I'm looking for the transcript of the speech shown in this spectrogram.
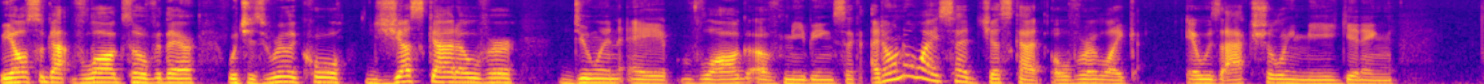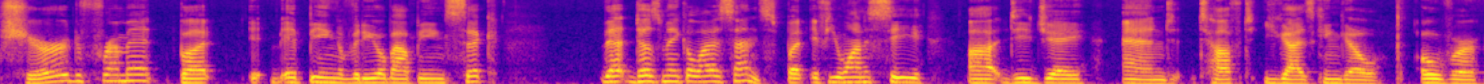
We also got vlogs over there, which is really cool. Just got over doing a vlog of me being sick. I don't know why I said just got over, like it was actually me getting cured from it, but it, it being a video about being sick, that does make a lot of sense. But if you want to see uh, DJ and Tuft, you guys can go over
